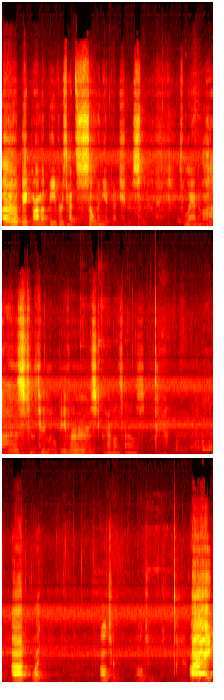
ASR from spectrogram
Oh, Big Mama Beavers had so many adventures. To the Land of Oz, to the Three Little Beavers, to Grandma's house. Uh, what? All true. All right.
